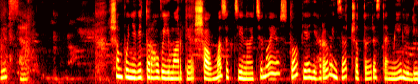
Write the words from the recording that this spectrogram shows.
І все. Шампуні від торгової марки Шавма з акційною ціною 105 гривень за 400 мл.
